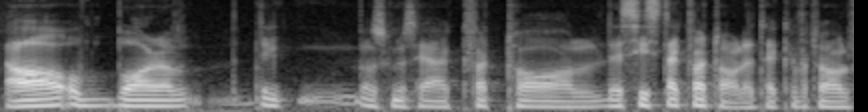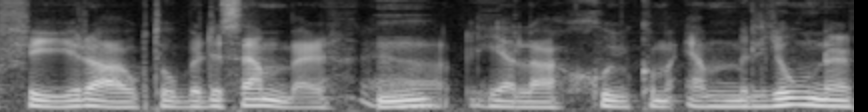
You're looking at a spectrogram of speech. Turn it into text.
Ja, och bara det, vad ska man säga, kvartal, det sista kvartalet, är kvartal 4, oktober-december, Mm. eh, hela 7,1 miljoner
